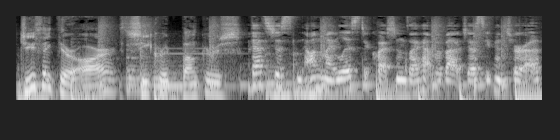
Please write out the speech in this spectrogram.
Do you think there are secret bunkers? That's just on my list of questions I have about Jesse Ventura.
